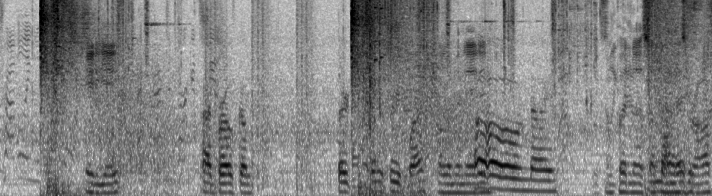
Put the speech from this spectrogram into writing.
Traveling with 88 Back to target I broke. 13, 23 flash. eliminated. Oh, nice. I'm putting us up on this rock.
